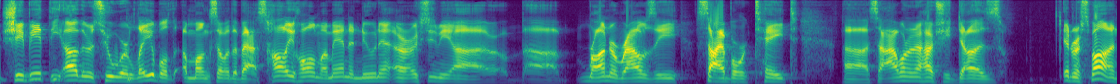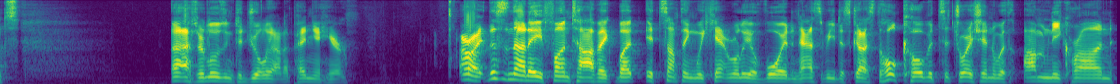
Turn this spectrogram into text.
She beat the others who were labeled among some of the best: Holly Holm, Amanda Nunes, or excuse me, uh, uh, Ronda Rousey, Cyborg Tate. Uh, so I want to know how she does in response after losing to Juliana Pena here. All right, this is not a fun topic, but it's something we can't really avoid and has to be discussed. The whole COVID situation with Omicron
